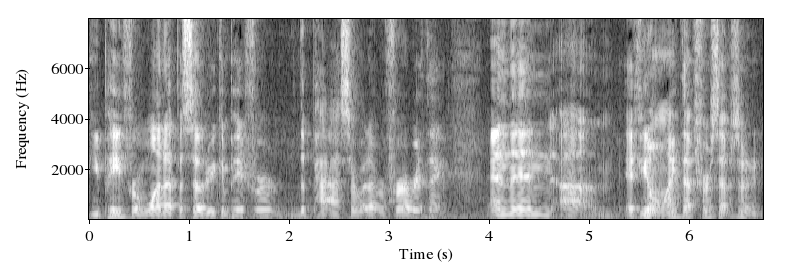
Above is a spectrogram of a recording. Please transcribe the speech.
you pay for one episode or you can pay for the pass or whatever for everything, and then um, if you don't like that first episode,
